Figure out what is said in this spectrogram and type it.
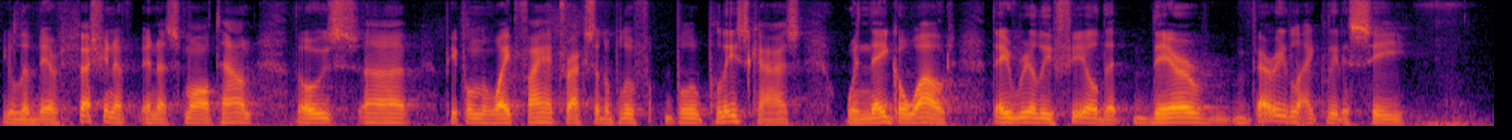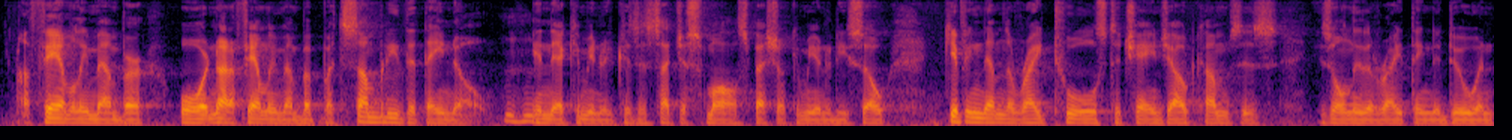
you live near, especially in a, in a small town. Those uh, people in the white fire trucks or the blue, blue police cars, when they go out, they really feel that they're very likely to see a family member, or not a family member, but somebody that they know Mm-hmm. in their community because it's such a small, special community. So giving them the right tools to change outcomes is, is only the right thing to do. And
